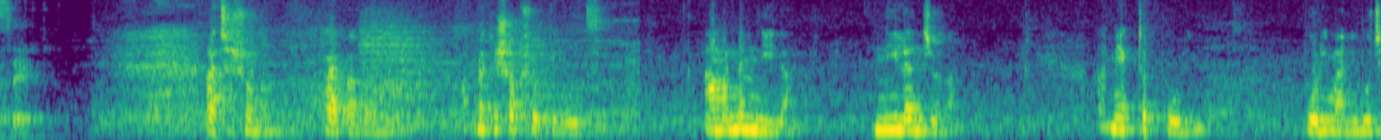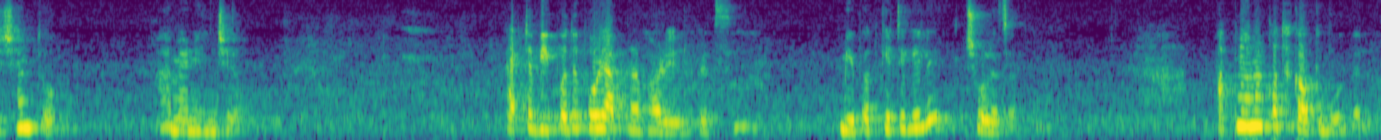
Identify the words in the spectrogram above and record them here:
কাছে আচ্ছা শুনুন ভয় পাবেন না। আপনাকে সব সত্যি বলছি। আমার নাম নীলা, নীলাঞ্জনা। আমি একটা পড়ি পড়ি মানে বুঝেছেন তো? আমি অ্যান এঞ্জেল একটা বিপদে পড়ে আপনার ঘরে ঢুকেছি। বিপদ কেটে গেলে চলে যাব। আপনি আমার কথা কাউকে বলবেন না।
